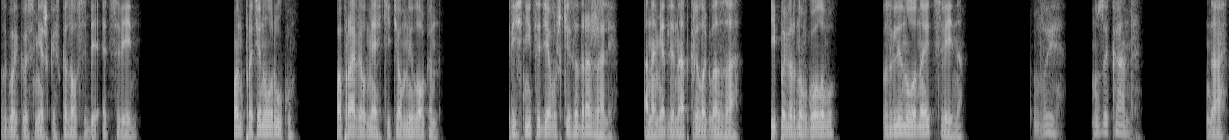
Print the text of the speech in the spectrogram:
С горькой усмешкой сказал себе Эдсвейн. Он протянул руку, поправил мягкий темный локон. Ресницы девушки задрожали. Она медленно открыла глаза и, повернув голову, взглянула на Эйцвейна. «Вы музыкант?» «Да».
